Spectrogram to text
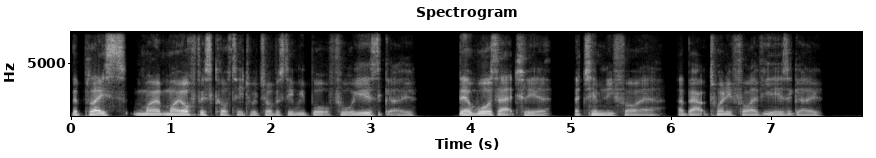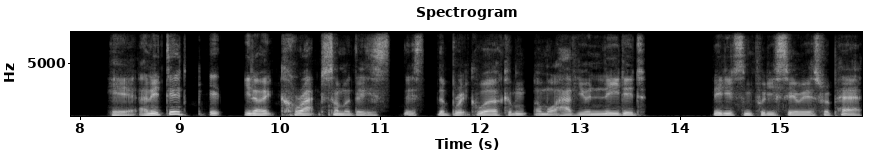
the place, my, my office cottage, which obviously we bought four years ago, there was actually a, a chimney fire about 25 years ago here. And it did, it you know, it cracked some of these, this, the brickwork and, and what have you, and needed needed some pretty serious repair.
